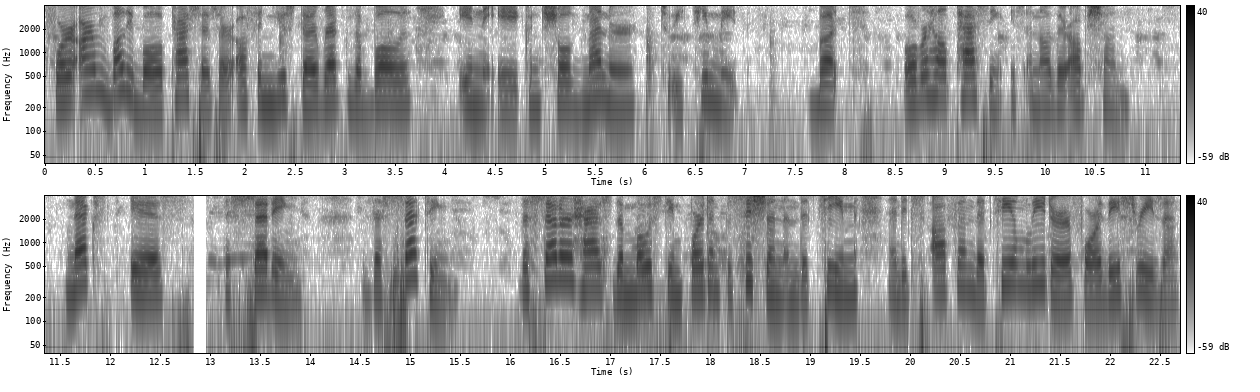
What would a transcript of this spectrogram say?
Forearm volleyball passes are often used to direct the ball in a controlled manner to a teammate, but overhead passing is another option. Next is the setting. The setting the setter has the most important position in the team and it's often the team leader for this reason.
